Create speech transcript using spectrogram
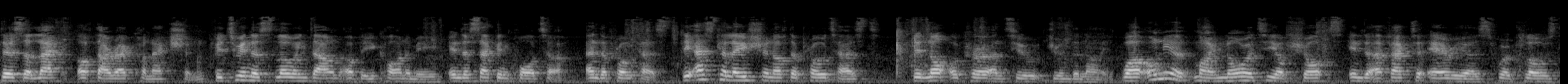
there's a lack of direct connection between the slowing down of the economy in the second quarter and the protest. The escalation of the protest did not occur until June the 9th. While only a minority of shops in the affected areas were closed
